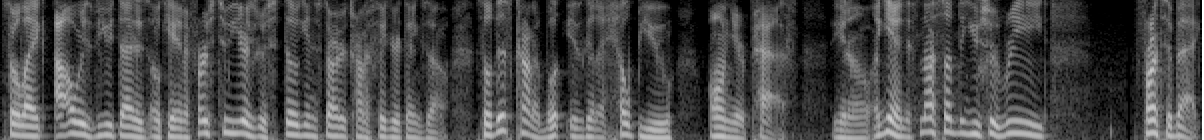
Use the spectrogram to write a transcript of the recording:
So like I always viewed that as okay, in the first two years you're still getting started trying to figure things out. So this kind of book is gonna help you on your path. You know, again, it's not something you should read front to back.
